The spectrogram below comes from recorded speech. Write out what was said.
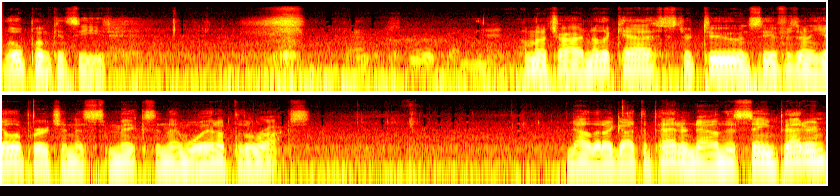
Low pumpkin seed. Half at school about 10. I'm going to try another cast or two and see if there's any yellow perch in this mix and then we'll head up to the rocks. Now that I got the pattern down, this same pattern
